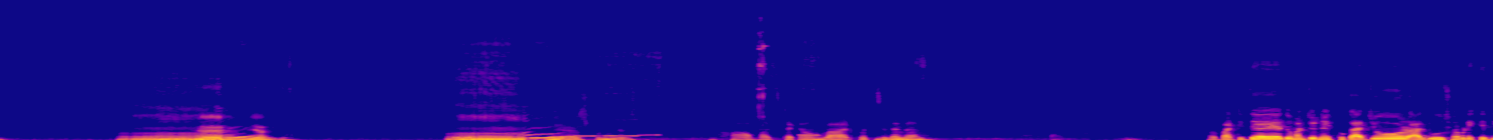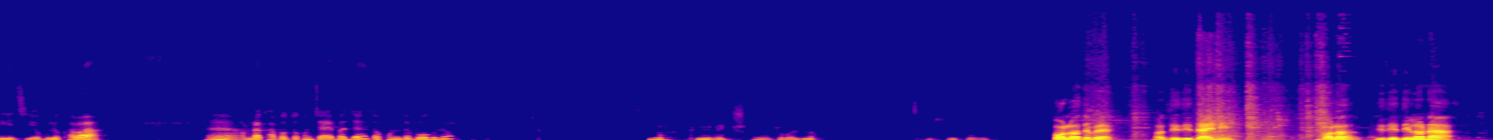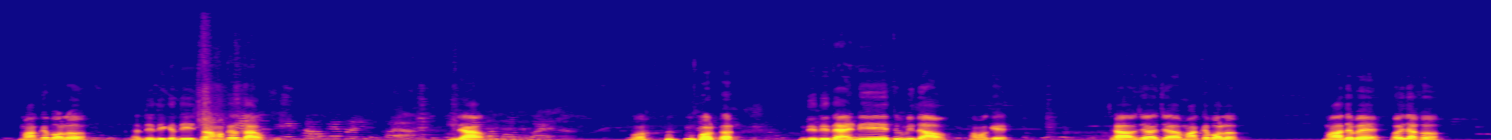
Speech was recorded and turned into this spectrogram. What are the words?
হ্যাঁ হ্যাঁ নিয়ে আসব। নিয়ে আসব নিয়ে আসব। হ্যাঁ আওয়াজটা কেমন বার করছে দাদা? বাটিতে তোমার জন্য একটু গাজর আলু সব রেখে দিয়েছি ওগুলো খাবা? হ্যাঁ আমরা খাব তখন চায় বাজে তখন দেবো ওগুলো। বলো দেবে আর দিদি দেয়নি। বলো দিদি দিল না। মাকে বলো দিদিকে দিয়েছ আমাকে দাও। যাও। ব- বলো দিদি দেয়নি তুমি দাও আমাকে। যাও যাও যা, মাকে বলো। মা দেবে? ওই দেখো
